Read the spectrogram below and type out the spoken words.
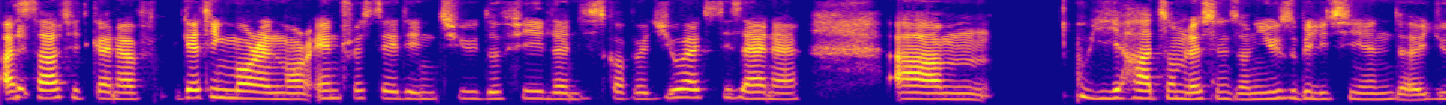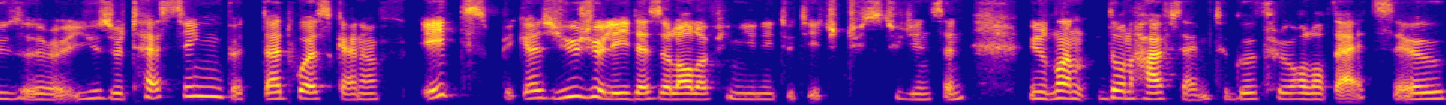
I started kind of getting more and more interested into the field and discovered UX designer. Um, we had some lessons on usability and uh, user user testing, but that was kind of it because usually there's a lot of things you need to teach to students, and you don't don't have time to go through all of that. So,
